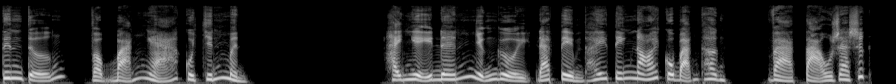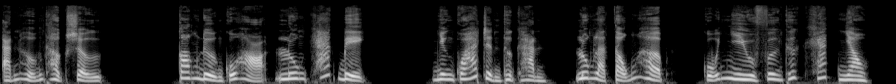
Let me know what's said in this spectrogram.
tin tưởng vào bản ngã của chính mình. Hãy nghĩ đến những người đã tìm thấy tiếng nói của bản thân và tạo ra sức ảnh hưởng thật sự. Con đường của họ luôn khác biệt, nhưng quá trình thực hành luôn là tổng hợp của nhiều phương thức khác nhau.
